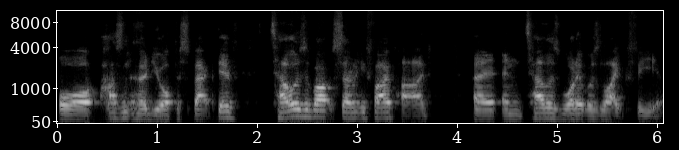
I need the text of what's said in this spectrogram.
or hasn't heard your perspective, tell us about 75 hard and, and tell us what it was like for you.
